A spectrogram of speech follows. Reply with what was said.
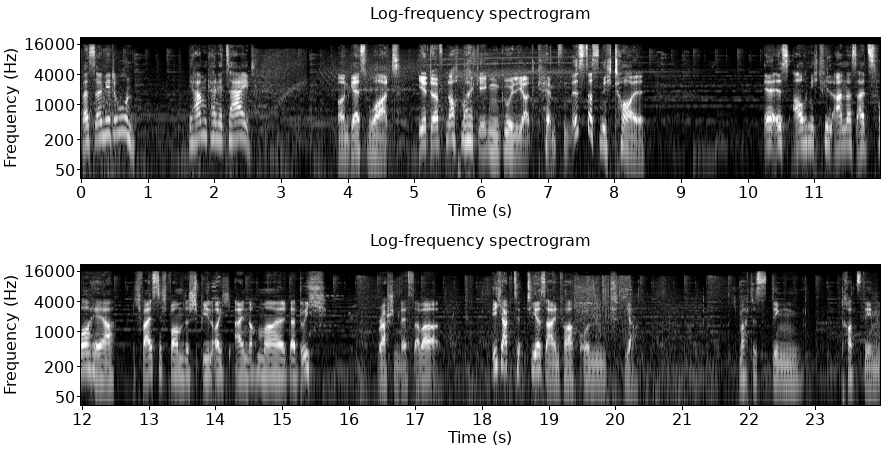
Was sollen wir tun? Wir haben keine Zeit. Und guess what? Ihr dürft nochmal gegen Goliath kämpfen. Ist das nicht toll? Er ist auch nicht viel anders als vorher. Ich weiß nicht, warum das Spiel euch einen nochmal dadurch rushen lässt, aber ich akzeptiere es einfach und ja. Ich mache das Ding trotzdem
